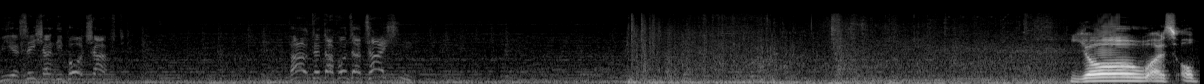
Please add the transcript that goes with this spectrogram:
Wir sichern die Botschaft! Wartet auf unser Zeichen! Yo, als ob.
